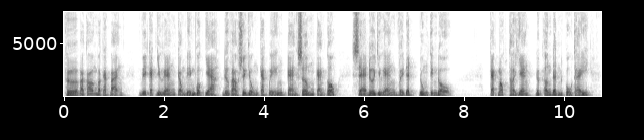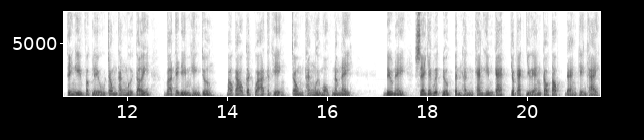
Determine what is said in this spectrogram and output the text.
Thưa bà con và các bạn, việc các dự án trọng điểm quốc gia đưa vào sử dụng các biển càng sớm càng tốt sẽ đưa dự án về đích đúng tiến độ. Các mốc thời gian được ấn định cụ thể, thí nghiệm vật liệu trong tháng 10 tới và thế điểm hiện trường, báo cáo kết quả thực hiện trong tháng 11 năm nay. Điều này sẽ giải quyết được tình hình khan hiếm cát cho các dự án cao tốc đang triển khai,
